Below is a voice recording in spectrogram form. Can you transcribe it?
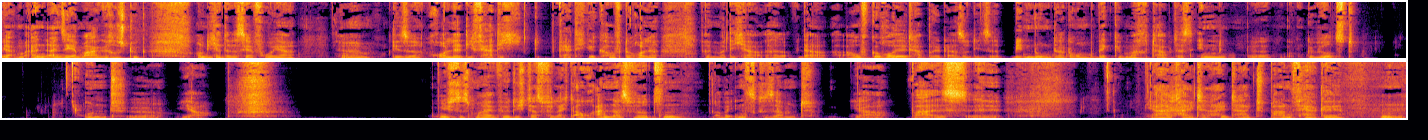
ja, ein, ein sehr mageres Stück und ich hatte das ja vorher äh, diese Rolle, die fertig, die fertig gekaufte Rolle, ähm, hatte ich ja äh, wieder aufgerollt, habe halt also diese Bindung darum weggemacht, habe das innen äh, gewürzt und äh, ja. Nächstes Mal würde ich das vielleicht auch anders würzen, aber insgesamt, ja, war es äh, ja, halt, halt, halt Spanferkel. Hm.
